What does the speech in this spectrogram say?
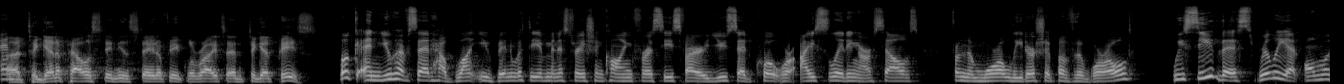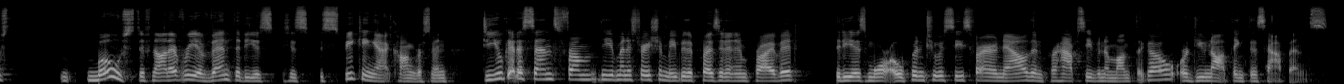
uh, to get a Palestinian state of equal rights, and to get peace. Look, and you have said how blunt you've been with the administration calling for a ceasefire. You said, quote, we're isolating ourselves from the moral leadership of the world. We see this really at almost most, if not every event that he is, is, speaking at, Congressman. Do you get a sense from the administration, maybe the president in private, that he is more open to a ceasefire now than perhaps even a month ago? Or do you not think this happens?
